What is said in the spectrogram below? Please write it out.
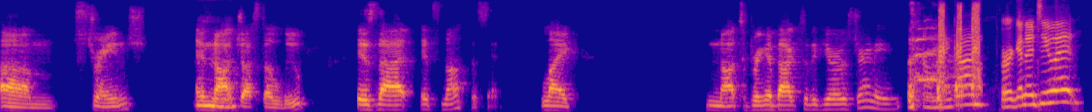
um, strange and not just a loop, is that it's not the same. Like, not to bring it back to the hero's journey. Oh my god, we're gonna do it.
